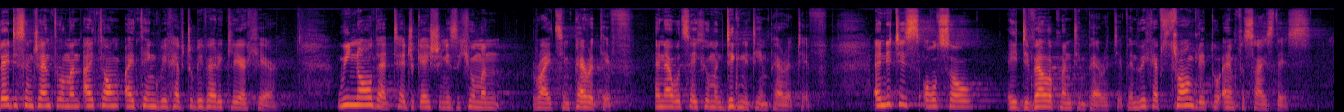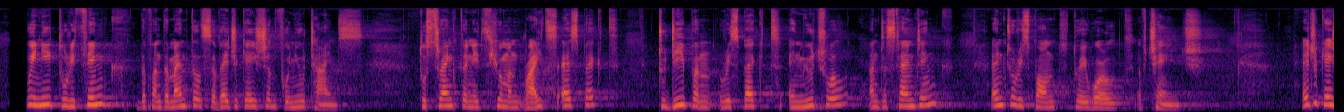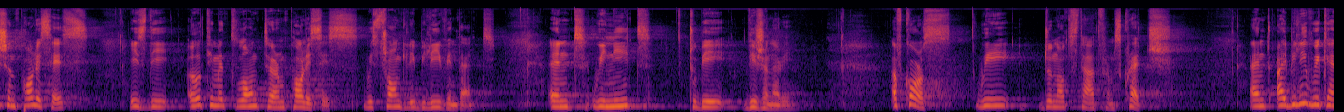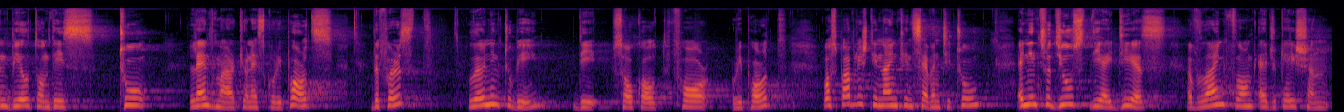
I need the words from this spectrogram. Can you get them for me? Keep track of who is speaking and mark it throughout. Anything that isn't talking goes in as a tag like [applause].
Speaker 1: Ladies and gentlemen, I, th I think we have to be very clear here. We know that education is a human rights imperative, and I would say human dignity imperative. And it is also a development imperative, and we have strongly to emphasize this. We need to rethink the fundamentals of education for new times, to strengthen its human rights aspect, to deepen respect and mutual understanding, and to respond to a world of change. Education policies is the ultimate long-term policies. We strongly believe in that. And we need to be visionary. Of course, we do not start from scratch. And I believe we can build on these two landmark UNESCO reports. The first, Learning to Be, the so-called Faure report, was published in 1972 and introduced the ideas of lifelong education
